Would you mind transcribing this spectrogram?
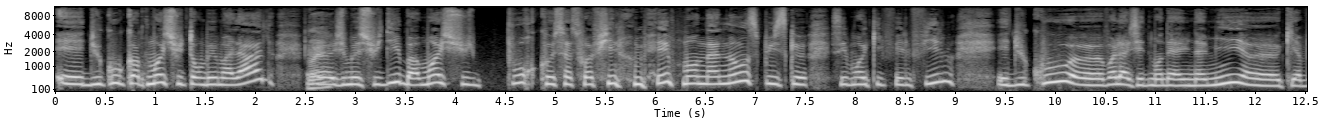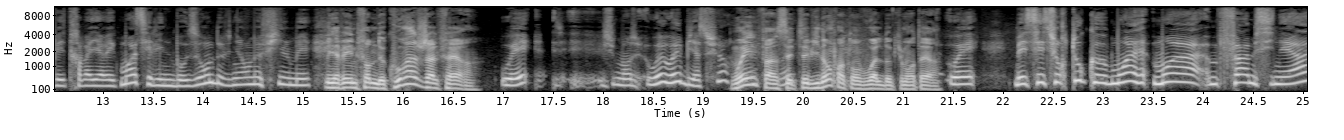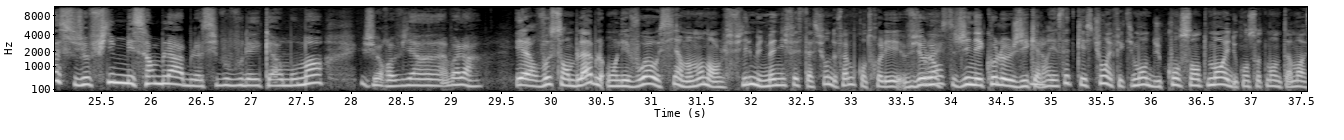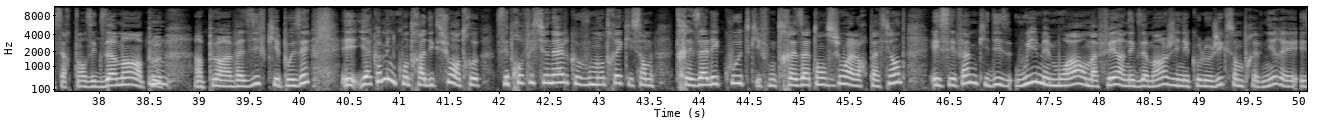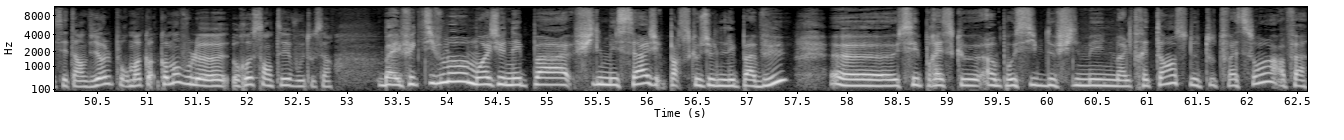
Et du coup, quand moi je suis tombée malade, euh, je me suis dit bah moi je suis pour que ça soit filmé mon annonce puisque c'est moi qui fais le film et du coup euh, voilà j'ai demandé à une amie euh, qui avait travaillé avec moi Céline Boson de venir me filmer Mais il y avait une forme de courage à le faire. oui je oui oui bien sûr Oui, enfin, oui. c'est évident quand on voit le documentaire. Oui, mais c'est surtout que moi, moi, femme cinéaste, je filme mes semblables, si vous voulez, qu'à un moment, je reviens, voilà. Et alors vos semblables, on les voit aussi à un moment dans le film, une manifestation de femmes contre les violences gynécologiques. Alors il y a cette question effectivement du consentement et du consentement notamment à certains examens un peu mm. un peu invasifs qui est posée. Et il y a comme une contradiction entre ces professionnels que vous montrez qui semblent très à l'écoute, qui font très attention à leurs patientes, et ces femmes qui disent oui mais moi on m'a fait un examen gynécologique sans me prévenir et, et c'est un viol pour moi. Comment vous le ressentez vous tout ça? Bah effectivement, moi je n'ai pas filmé ça parce que je ne l'ai pas vu. Euh, c'est presque impossible de filmer une maltraitance de toute façon. Enfin,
